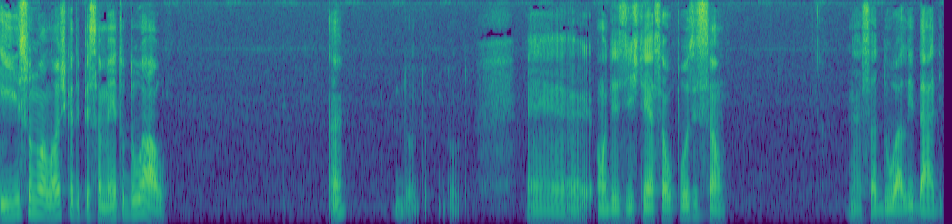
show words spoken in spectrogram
E isso numa lógica de pensamento dual. Né? do, do, é, onde existe essa oposição, nessa dualidade.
